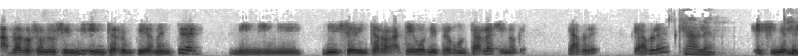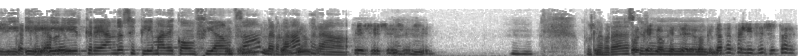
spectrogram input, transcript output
hablar nosotros interrumpidamente, ni, ni, ni, ni ser interrogativos, ni preguntarle, sino que, que hable, que hable. Que hable. Y si necesita ir creando ese clima de confianza, ¿verdad? Para... Sí, sí, sí, sí, Pues la verdad es que, lo, que te, lo que te hace feliz es estar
